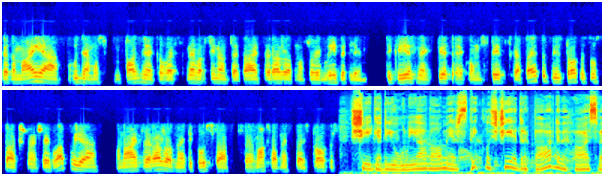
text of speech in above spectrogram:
gada maijā uzņēmums paziņoja, ka vairs nevar finansēt ASV ražot no saviem līdzekļiem. Tika iesniegts pieteikums tiesiskās aizsardzības procesa uzstākšanai šeit Latvijā, un ASV ražotnē tika uzsākts maksātnespējas process. Šī gada jūnijā Valmieras stikla šķiedra pārdeve ASV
